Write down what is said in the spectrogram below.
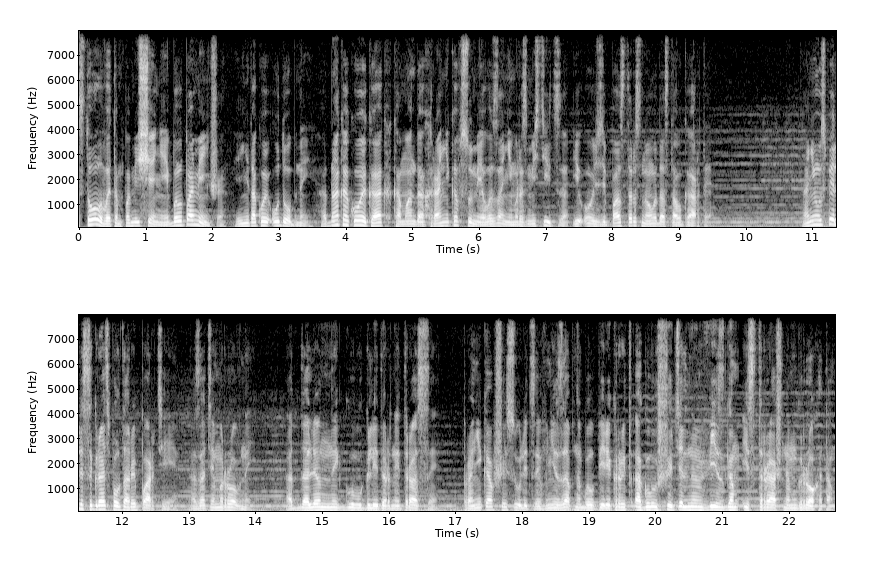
Стол в этом помещении был поменьше и не такой удобный, однако кое-как команда охранников сумела за ним разместиться, и Оззи Пастор снова достал карты. Они успели сыграть полторы партии, а затем ровный, отдаленный гул глидерной трассы, проникавший с улицы, внезапно был перекрыт оглушительным визгом и страшным грохотом.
